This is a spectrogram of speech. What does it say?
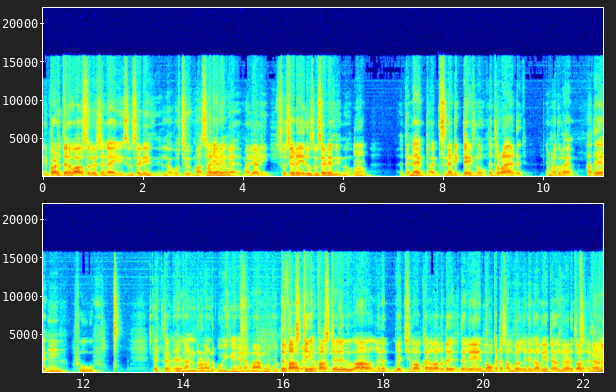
ഇപ്പൊ അടുത്തന്നെ വാർസോല ഒരു ചങ്ങായി സൂസൈഡ് ചെയ്തില്ല കുറച്ച് മാസം മലയാളി സൂസൈഡ് ചെയ്തു. സൂസൈഡ് ചെയ്തിരുന്നു. തന്നെ ഡ്രഗ്സിന് അഡിക്റ്റ് ആയിരുന്നു. എത്ര പ്രായമുണ്ട്? നമ്മളൊക്കെ പ്രായം. അതെ. കൺട്രോൾ അങ്ങോട്ട് പോയി കഴിഞ്ഞാൽ നമ്മൾ ആളുകളെ ഫസ്റ്റ് ഫസ്റ്റ് ഒരു ആ ഇങ്ങനെ വെച്ച് നോക്കാന്ന് പറഞ്ഞിട്ട് ഇത് എങ്ങനെ നോക്കട്ടെ? സംഭവം എങ്ങനെയെന്ന് അറിയട്ടെ അങ്ങോട്ട് തുടങ്ങേണ്ടത്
